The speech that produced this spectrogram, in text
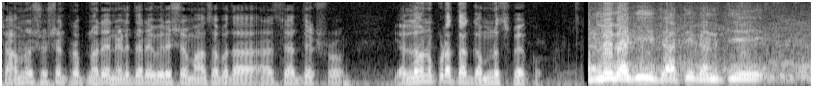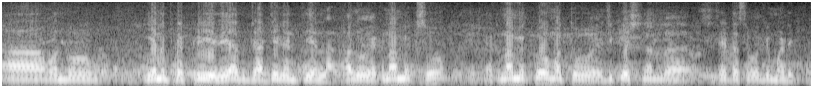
ಶಾಮನು ಶಿವಶಂಕರಪ್ಪನವ್ರು ಏನು ಹೇಳಿದ್ದಾರೆ? ವೀರೇಶ್ವರ ಮಹಾಸಭಾದ ರಾಷ್ಟ್ರೀಯ ಅಧ್ಯಕ್ಷರು? ಎಲ್ಲವನ್ನೂ ಕೂಡ ತಾವು ಗಮನಿಸಬೇಕು. ಮೊದಲನೇದಾಗಿ ಜಾತಿ ಗಣತಿ ಒಂದು ಏನು ಪ್ರಕ್ರಿಯೆ ಇದೆ, ಅದು ಜಾತಿ ಗಣತಿ ಅಲ್ಲ. ಅದು ಎಕನಾಮಿಕ್ಸು ಎಕನಾಮಿಕ್ಕು ಮತ್ತು ಎಜುಕೇಷನಲ್ ಸ್ಟೇಟಸ್ ಬಗ್ಗೆ ಮಾಡಿತ್ತು.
